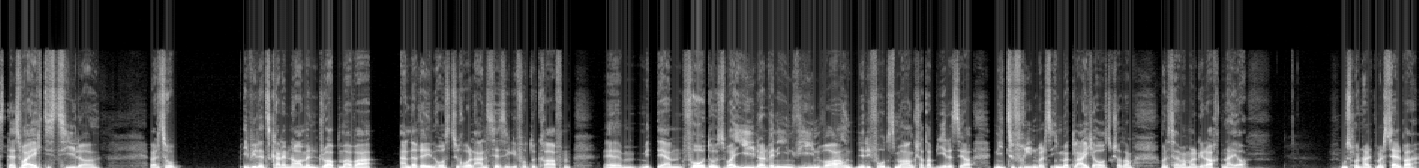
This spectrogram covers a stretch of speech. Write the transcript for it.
es- das war echt das Ziel. auch. Weil so, ich will jetzt keine Namen droppen, aber andere in Osttirol ansässige Fotografen, ähm, mit deren Fotos war ich dann, wenn ich in Wien war und mir die Fotos mir angeschaut habe, jedes Jahr, nie zufrieden, weil sie immer gleich ausgeschaut haben. Und jetzt habe ich mal gedacht, naja, muss man halt mal selber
